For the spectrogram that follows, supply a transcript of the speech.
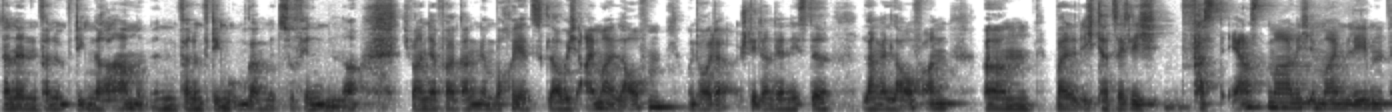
dann einen vernünftigen Rahmen und einen vernünftigen Umgang mitzufinden. Ne? Ich war in der vergangenen Woche jetzt, glaube ich, einmal laufen und heute steht dann der nächste lange Lauf an ähm, weil ich tatsächlich fast erstmalig in meinem Leben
